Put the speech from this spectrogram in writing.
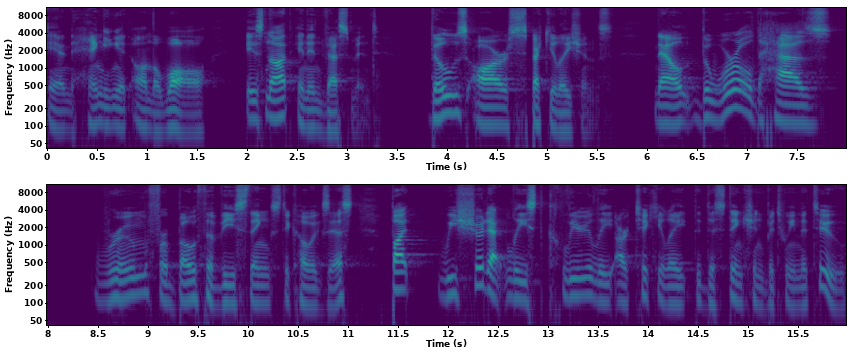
and hanging it on the wall is not an investment. Those are speculations. Now, the world has room for both of these things to coexist, But we should at least clearly articulate the distinction between the two.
